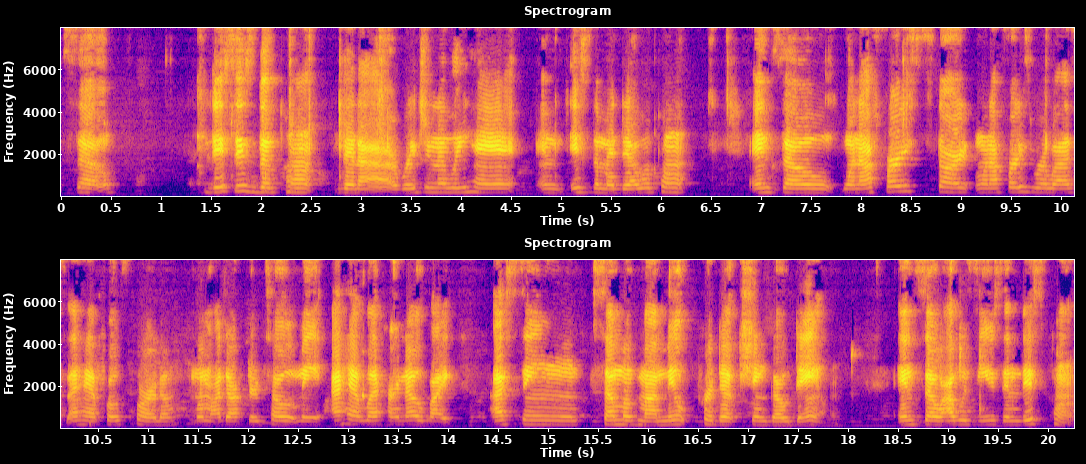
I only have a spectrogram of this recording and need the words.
So this is the pump that I originally had, and it's the Medela pump. And so when I first start, when I first realized I had postpartum, when my doctor told me, I had let her know like I seen some of my milk production go down, and so I was using this pump.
